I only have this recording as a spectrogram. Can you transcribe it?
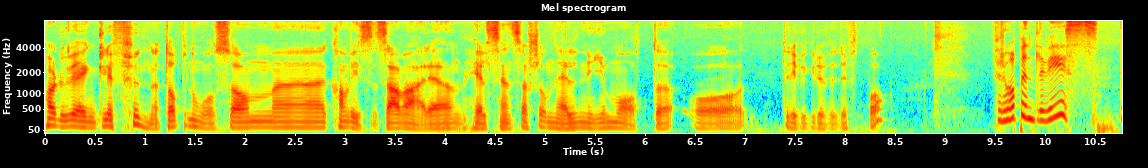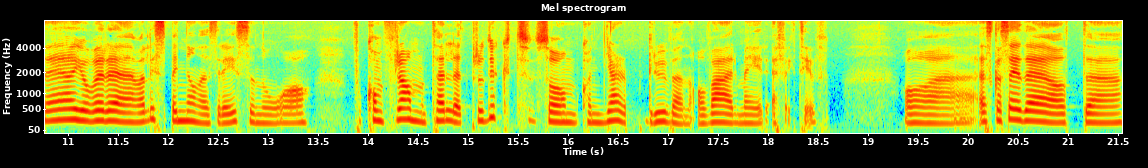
har du egentlig funnet opp noe som eh, kan vise seg å være en helt sensasjonell ny måte å drive gruvedrift på. Forhåpentligvis. Det har jo vært en veldig spennende reise nå å få komme fram til et produkt som kan hjelpe gruven å være mer effektiv. Og eh, jeg skal si det at eh,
